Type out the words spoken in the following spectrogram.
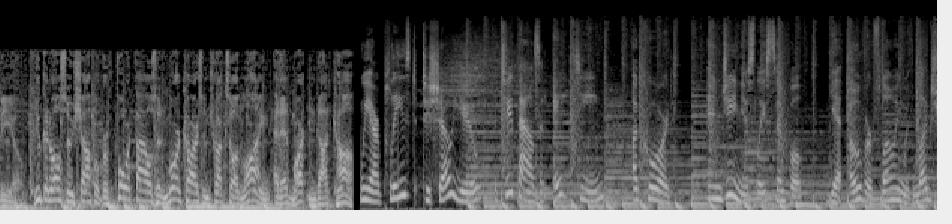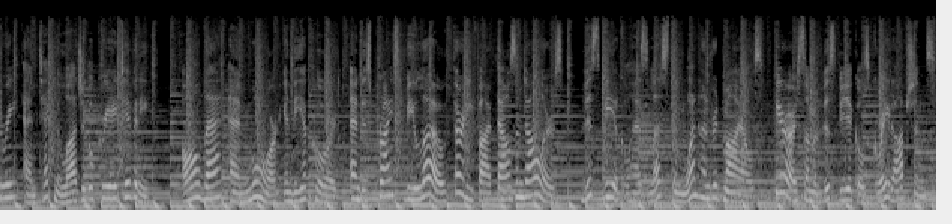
video. You can also shop over 4,000 more cars and trucks online at edmartin.com. We are pleased to show you the 2018 Accord. Ingeniously simple, yet overflowing with luxury and technological creativity. All that and more in the Accord and is priced below $35,000. This vehicle has less than 100 miles. Here are some of this vehicle's great options.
